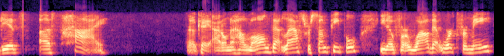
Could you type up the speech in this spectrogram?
gets us high. Okay, I don't know how long that lasts for some people. You know, for a while that worked for me,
